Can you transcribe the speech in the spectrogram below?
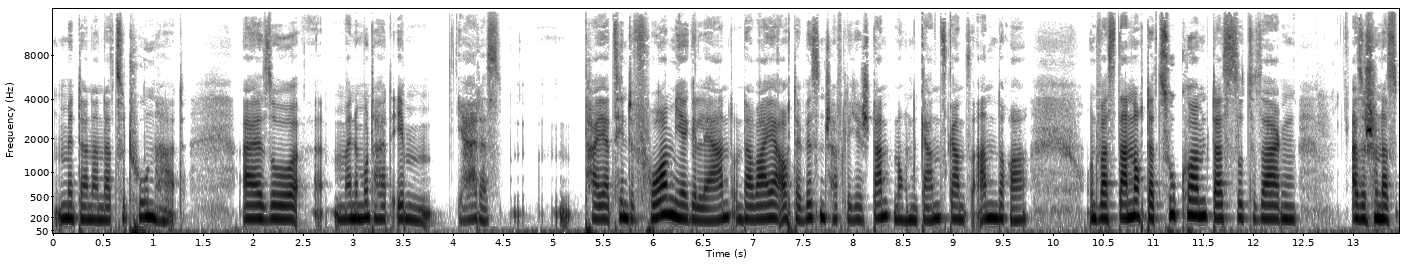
miteinander zu tun hat. Also meine Mutter hat eben, ja, das paar Jahrzehnte vor mir gelernt und da war ja auch der wissenschaftliche Stand noch ein ganz, ganz anderer. Und was dann noch dazu kommt, dass sozusagen, also schon das,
